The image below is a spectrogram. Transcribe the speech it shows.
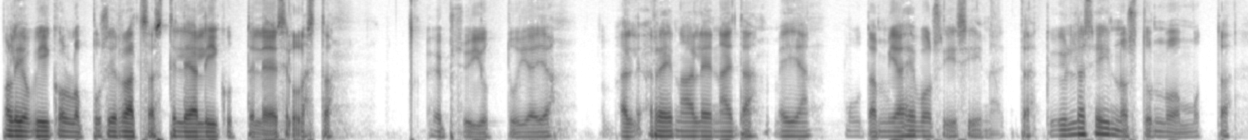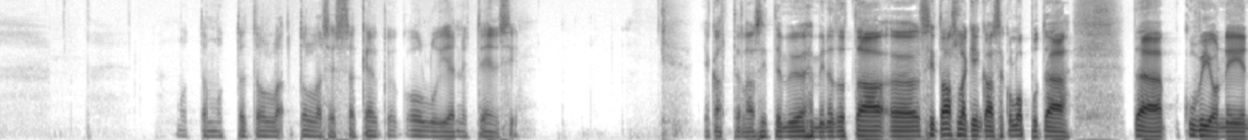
paljon viikonloppuisin ratsastelee ja liikuttelee sellaista höpsyjuttuja ja reinailee näitä meidän muutamia hevosia siinä, että kyllä se innostunut on, mutta mutta, mutta tuollaisessa käykö kouluja nyt ensin. Ja katsellaan sitten myöhemmin. No, tota, sitten Aslakin kanssa, kun loppu tämä tää kuvio, niin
